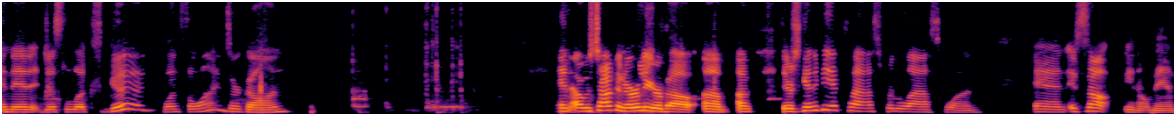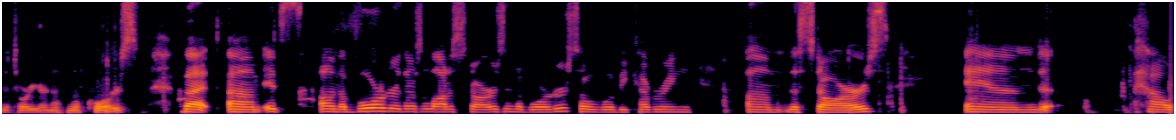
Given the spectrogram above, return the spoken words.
And then it just looks good once the lines are gone. And I was talking earlier about um, uh, there's going to be a class for the last one, and it's not you know mandatory or nothing, of course, but um, it's on the border. There's a lot of stars in the border, so we'll be covering um, the stars and how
